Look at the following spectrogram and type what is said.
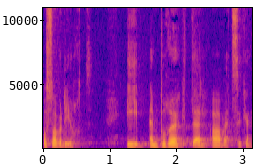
og så var det gjort. I en brøkdel av et sekund.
